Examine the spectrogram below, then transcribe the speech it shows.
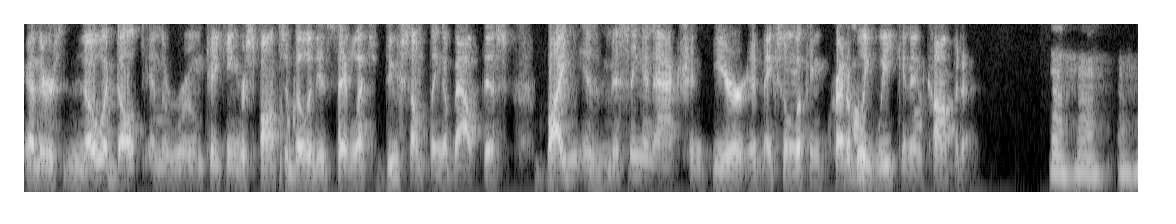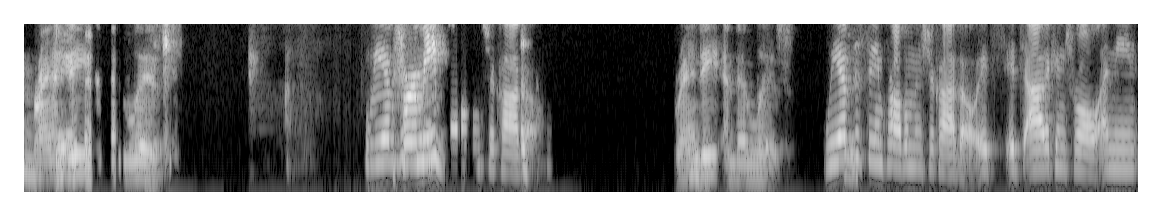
and there's no adult in the room taking responsibility to say, let's do something about this. Biden is missing an action here. It makes him look incredibly weak and incompetent. Mhm, mhm. Brandy and Liz. We have the For same me- problem in Chicago. Brandy and then Liz. We have the same problem in Chicago. It's it's out of control. I mean,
